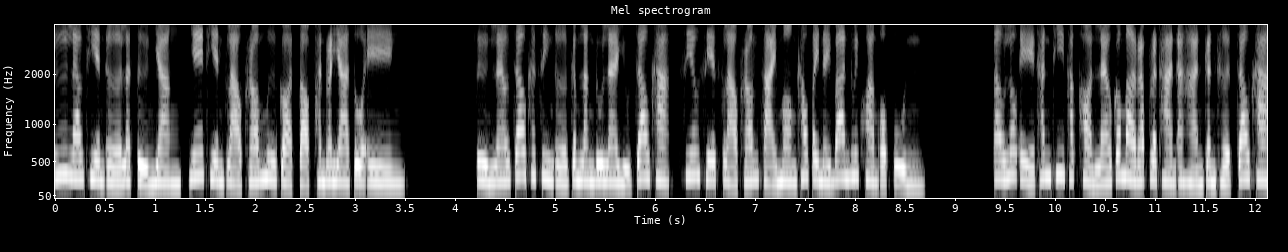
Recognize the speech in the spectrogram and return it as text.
อื้อแล้วเทียนเอ๋อละตื่นยัง เย่เทียนกล่าวพร้อมมือกอดตอบภรรยาตัวเอง ตื่นแล้วเจ้าค่ะซิงเอ๋อกำลังดูแลอยู่เจ้าค่ะ เซียวเซียสกล่าวพร้อมสายมองเข้าไปในบ้านด้วยความอบอุ่น เอาเล่าเอท่านพี่พักผ่อนแล้วก็มารับประทานอาหารกันเถิดเจ้าค่ะ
